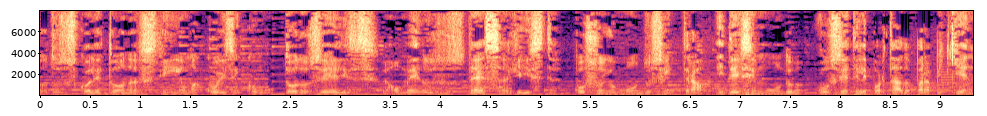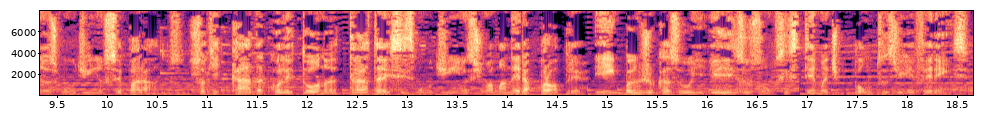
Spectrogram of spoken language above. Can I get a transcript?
Todos os coletonas têm uma coisa em comum. Todos eles, ao menos os dessa lista, possuem um mundo central. E desse mundo, você é teleportado para pequenos mundinhos separados. Só que cada coletona trata esses mundinhos de uma maneira própria. E em Banjo-Kazooie, eles usam um sistema de pontos de referência.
